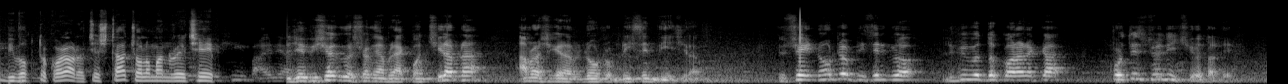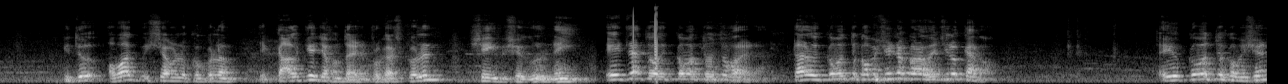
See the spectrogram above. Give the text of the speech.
বিভক্ত করার চেষ্টা চলমান রয়েছে। যে বিষয়গুলোর সঙ্গে আমরা একমত ছিলাম না আমরা সেখানে নোট অফ ডিসেন্ট দিয়েছিলাম। তো সেই নোট অফ ডিসেন্টগুলো লিপিবদ্ধ করার একটা প্রতিশ্রুতি ছিল তাদের। কিন্তু অবাক বিষয় আমরা লক্ষ্য করলাম যে কালকে যখন তারা এটা প্রকাশ করলেন, সেই বিষয়গুলো নেই। এটা তো ঐক্যবদ্ধ হতে পারে না। তার ঐক্যবদ্ধ কমিশনটা করা হয়েছিল কেন? এই ঐক্যবদ্ধ কমিশন,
